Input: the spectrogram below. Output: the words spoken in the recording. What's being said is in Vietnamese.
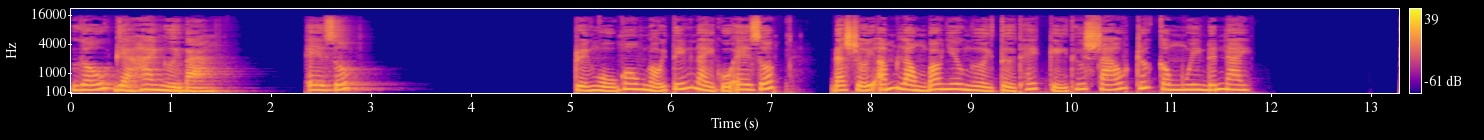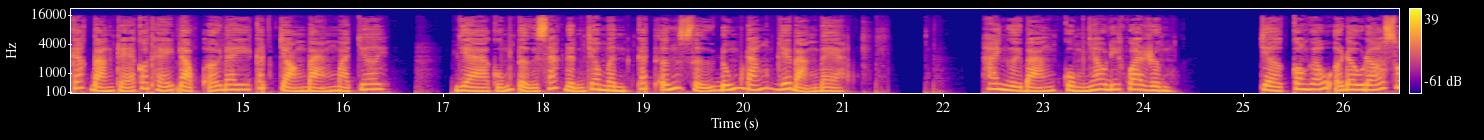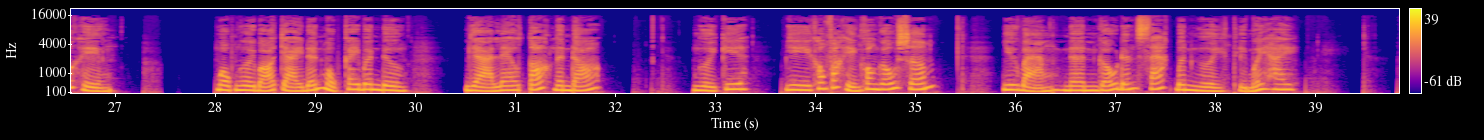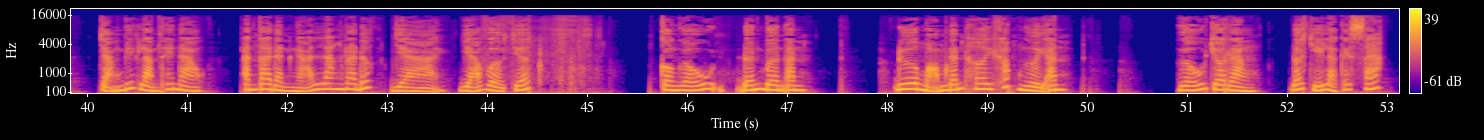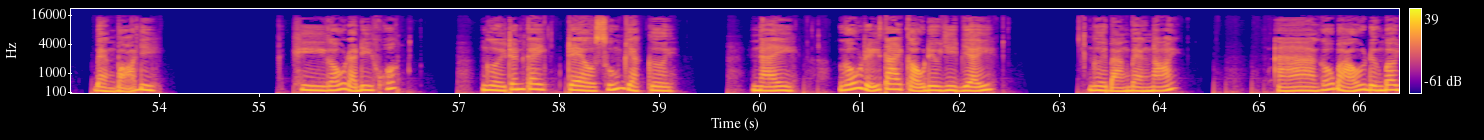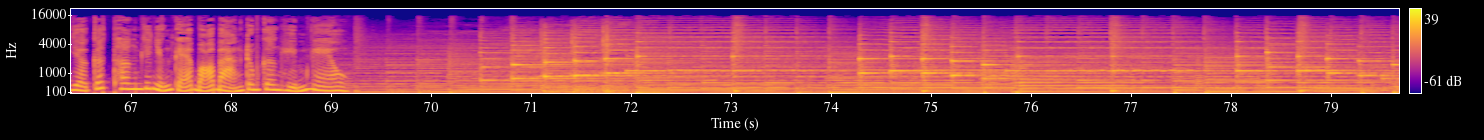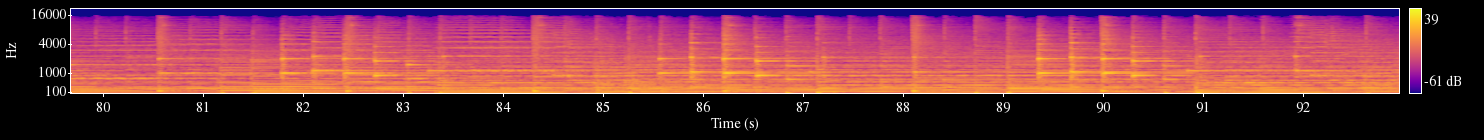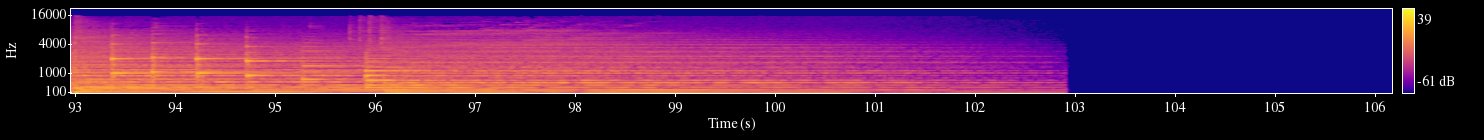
Gấu và hai người bạn Aesop Truyện ngụ ngôn nổi tiếng này của Aesop đã sưởi ấm lòng bao nhiêu người từ thế kỷ thứ sáu trước công nguyên đến nay. Các bạn trẻ có thể đọc ở đây cách chọn bạn mà chơi và cũng tự xác định cho mình cách ứng xử đúng đắn với bạn bè. Hai người bạn cùng nhau đi qua rừng, chờ con gấu ở đâu đó xuất hiện. Một người bỏ chạy đến một cây bên đường và leo tót lên đó. Người kia vì không phát hiện con gấu sớm, như bạn nên gấu đến sát bên người thì mới hay. Chẳng biết làm thế nào, anh ta đành ngã lăn ra đất và giả vờ chết. Con gấu đến bên anh, đưa mõm đánh hơi khắp người anh. Gấu cho rằng đó chỉ là cái xác, bèn bỏ đi. Khi gấu đã đi khuất, người trên cây trèo xuống và cười. Này, gấu rỉ tai cậu điều gì vậy? Người bạn bèn nói. À, gấu bảo đừng bao giờ kết thân với những kẻ bỏ bạn trong cơn hiểm nghèo.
